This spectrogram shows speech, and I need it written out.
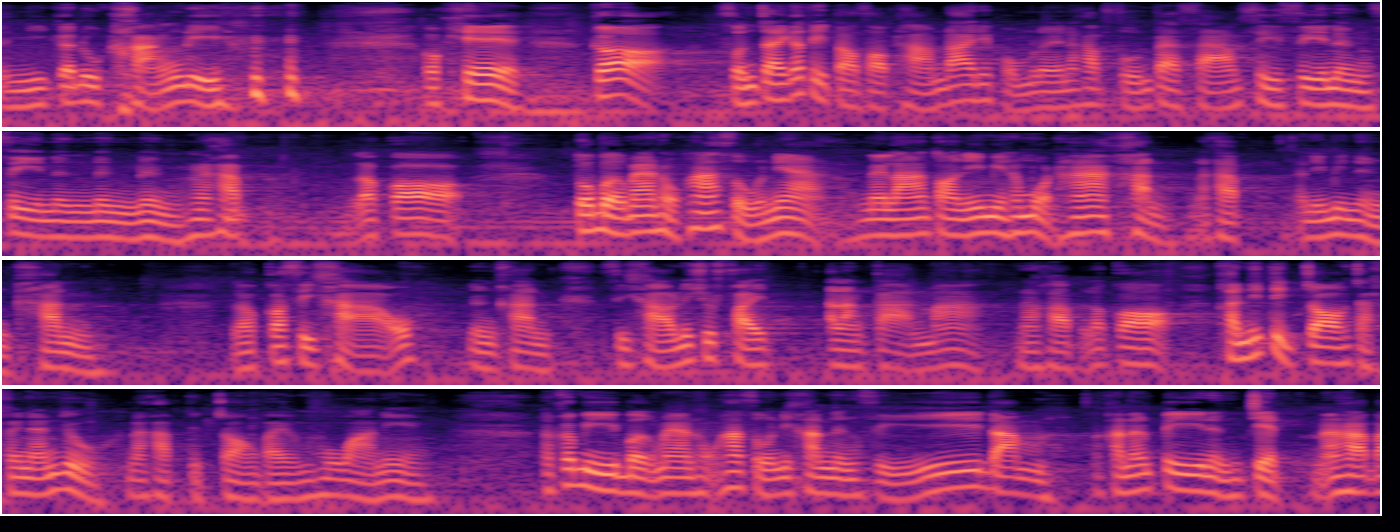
อย่างนี้ก็ดูขลังดี โอเค ก็สนใจก็ติดต่อสอบถามได้ที่ผมเลยนะครับ 0834414111 นะครับ แล้วก็ตัวเบิร์กแมน 650 เนี่ย ในร้านตอนนี้มีทั้งหมด 5 คันนะครับ อันนี้มี 1 คัน แล้วก็สีขาว 1 คัน สีขาวนี่ชุดไฟ อลังการมากนะครับ แล้วก็คันนี้ติดจองจัดไฟแนนซ์อยู่นะครับ ติดจองไปเมื่อวานนี่เองแล้วก็มีเบิร์กแมน650อีกคันหนึ่งสีดำคันนั้นปี 17 นะครับ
